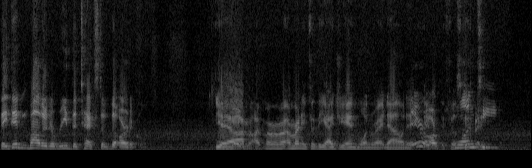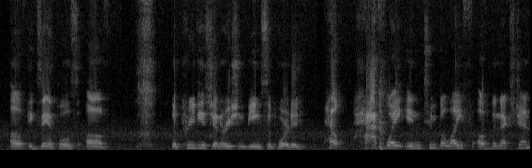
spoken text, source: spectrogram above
they didn't bother to read the text of the article. Yeah, Okay. I'm, I'm, I'm running through the IGN one right now, and it, there it, are it feels clickbaity. plenty of examples of the previous generation being supported. Hell, halfway into the life of the next gen.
